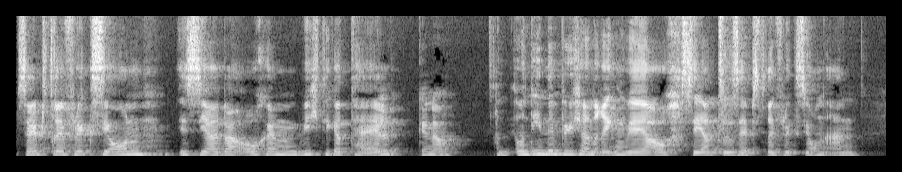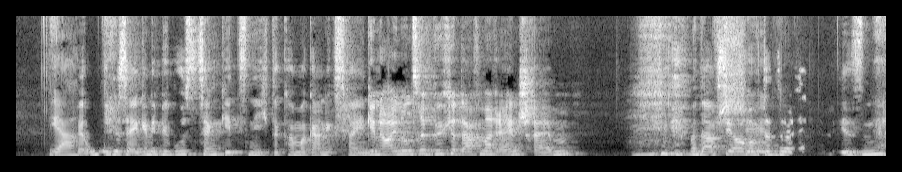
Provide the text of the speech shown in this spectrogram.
Selbstreflexion ist ja da auch ein wichtiger Teil. Genau. Und in den Büchern regen wir ja auch sehr zur Selbstreflexion an. Ja. Weil ohne das eigene Bewusstsein geht's nicht, da kann man gar nichts verändern. Genau, in unsere Bücher darf man reinschreiben, Man darf sie auch auf der Toilette lesen.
